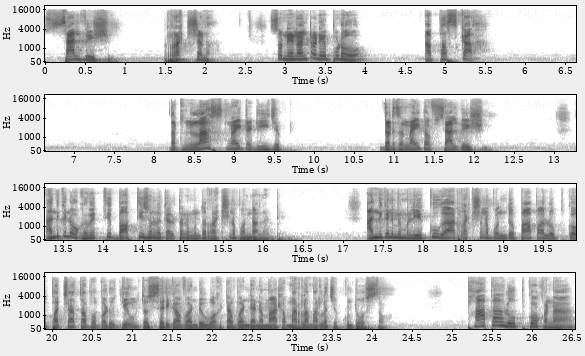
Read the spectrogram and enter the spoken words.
salvation రక్షణ. సో నేను అంటాను ఎప్పుడో ఆ పస్కా that last night at Egypt that is a night of salvation అందుకని ఒక వ్యక్తి బాప్తీసంలోకి వెళ్తున్న ముందు రక్షణ పొందాలంటే. అందుకని మిమ్మల్ని ఎక్కువగా రక్షణ పొందు పాపాలు ఒప్పుకో పశ్చాత్తాపడు దేవునితో సరిగా వండు ఒకటవ్వండి అన్న మాట మరలా మరలా చెప్పుకుంటూ వస్తాం. పాపాలు ఒప్పుకోకుండా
